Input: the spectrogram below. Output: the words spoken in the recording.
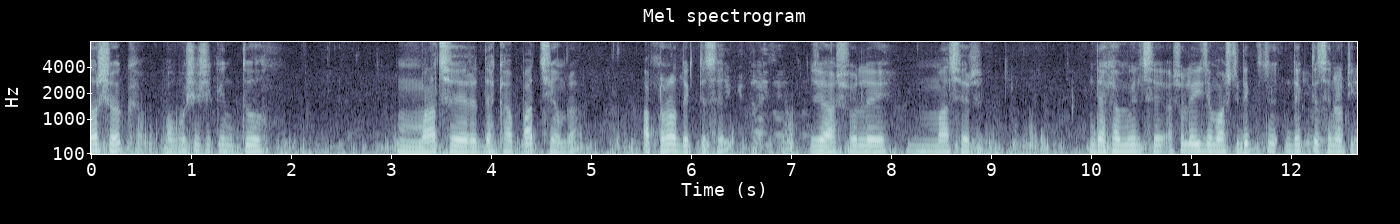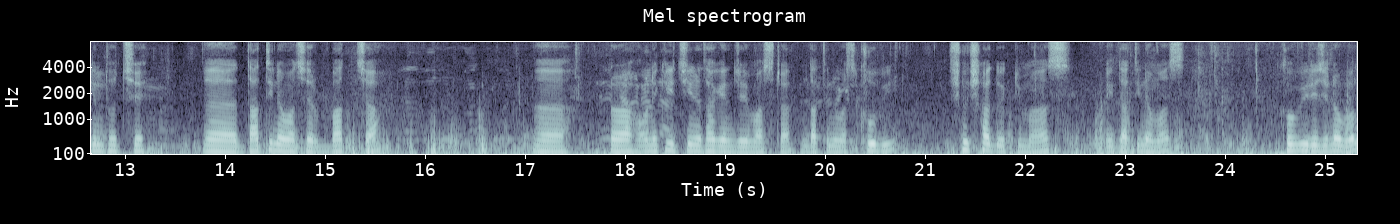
দর্শক, অবশেষে কিন্তু মাছের দেখা পাচ্ছি আমরা। আপনারাও দেখতেছেন যে আসলে মাছের দেখা মিলছে। আসলে এই যে মাছটি দেখতে দেখতেছেন, এটি কিন্তু হচ্ছে দাতিনা মাছের বাচ্চা। আপনারা অনেকেই চিনে থাকেন যে মাছটা, দাতিনা মাছ খুবই সুস্বাদু একটি মাছ, এই দাতিনা মাছ। খুবই রিজনেবল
